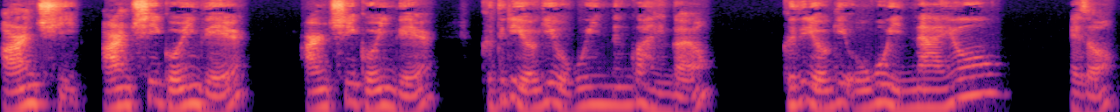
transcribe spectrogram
Aren't she? Aren't she going there? Aren't she going there? 그들이 여기 오고 있는 거 아닌가요? 그들이 여기 오고 있나요? 해서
